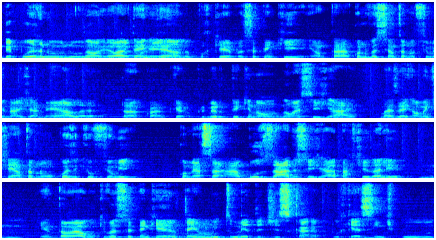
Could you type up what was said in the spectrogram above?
depois, no. no Não, no eu até decorrer- entendo, porque você tem que entrar. Quando você entra no filme na janela, tá, porque o primeiro take não, não é CGI. Mas aí realmente entra numa coisa que o filme começa a abusar do CGI a partir dali. Uhum. Então é algo que você tem que. Eu tenho muito medo disso, cara, porque assim, tipo,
